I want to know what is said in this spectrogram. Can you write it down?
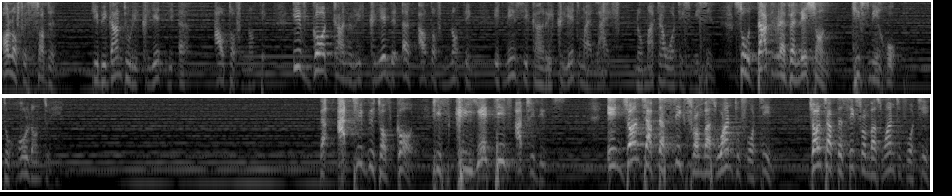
All of a sudden, he began to recreate the earth out of nothing. If God can recreate the earth out of nothing, it means he can recreate my life no matter what is missing. So that revelation gives me hope to hold on to him. The attribute of God, his creative attributes. In John chapter 6 from verse 1 to 14, John chapter 6 from verse 1 to 14,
